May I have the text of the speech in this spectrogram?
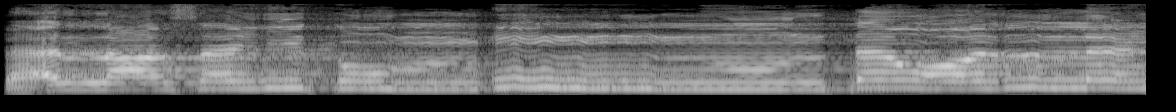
فهل عسيتم إن توليتم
